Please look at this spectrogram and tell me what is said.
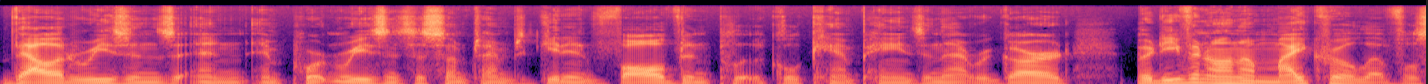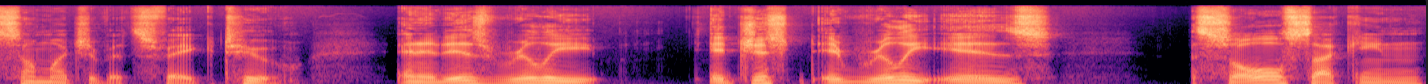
valid reasons and important reasons to sometimes get involved in political campaigns in that regard. But even on a micro level, so much of it's fake too, and it is really, it just it really is soul sucking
